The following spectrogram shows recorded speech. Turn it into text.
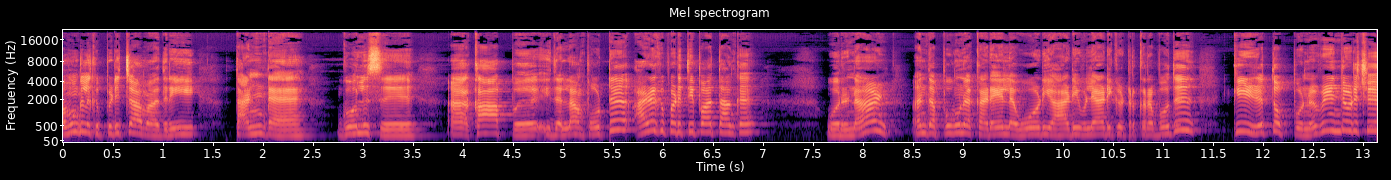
அவங்களுக்கு பிடிச்ச மாதிரி தண்டை கொலுசு காப்பு இதெல்லாம் போட்டு அழகுபடுத்தி பார்த்தாங்க. ஒரு நாள் அந்த பூனை கடையில் ஓடி ஆடி விளையாடிக்கிட்டு இருக்கிற போது கீழே தொப்புன்னு விழுந்துடுச்சு.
